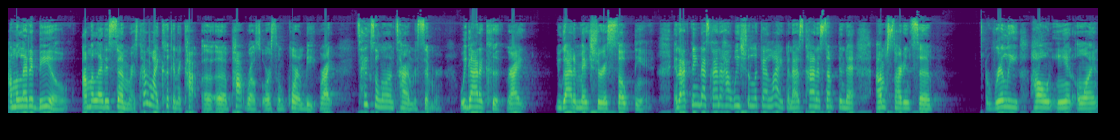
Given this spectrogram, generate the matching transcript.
I'm going to let it build. I'm going to let it simmer. It's kind of like cooking a, a, a pot roast or some corned beef, right? It takes a long time to simmer. We got to cook, right? You got to make sure it's soaked in. And I think that's kind of how we should look at life. And that's kind of something that I'm starting to really hone in on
